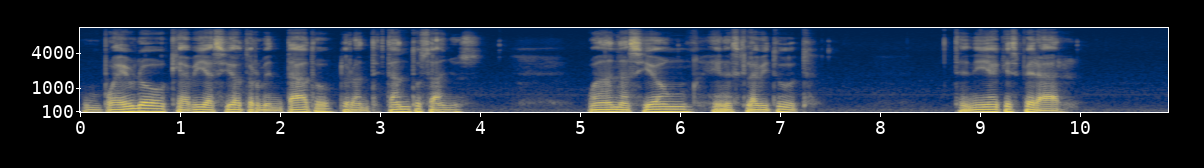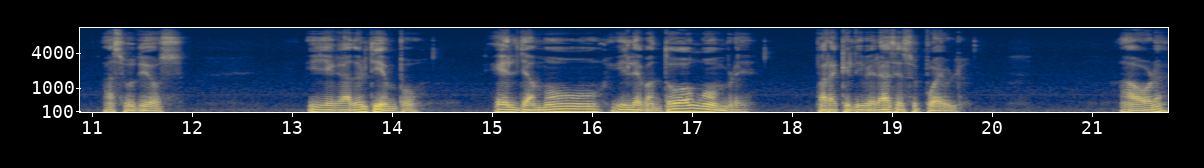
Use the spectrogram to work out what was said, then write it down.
un pueblo que había sido atormentado durante tantos años, una nación en esclavitud, tenía que esperar a su Dios. Y llegado el tiempo, él llamó y levantó a un hombre para que liberase a su pueblo. Ahora,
